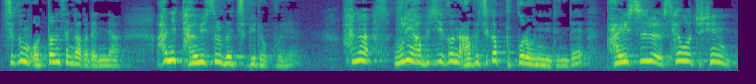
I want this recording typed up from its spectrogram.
지금 어떤 생각을 했냐? 아니 다윗을 왜 죽이려고 해? 하나 우리 아버지 이건 아버지가 부끄러운 일인데 다윗을 세워주신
